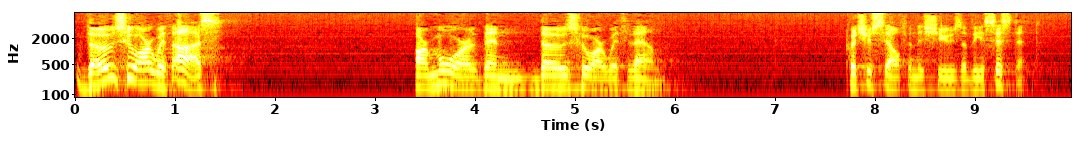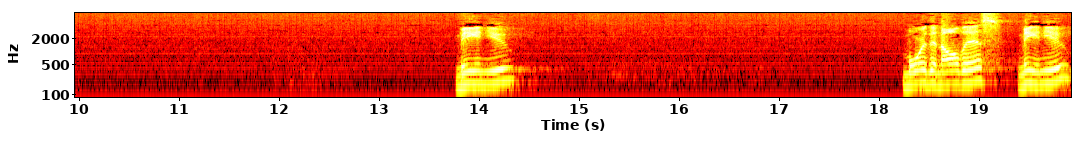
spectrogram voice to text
Those who are with us are more than those who are with them. Put yourself in the shoes of the assistant. Me and you, more than all this, me and you?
